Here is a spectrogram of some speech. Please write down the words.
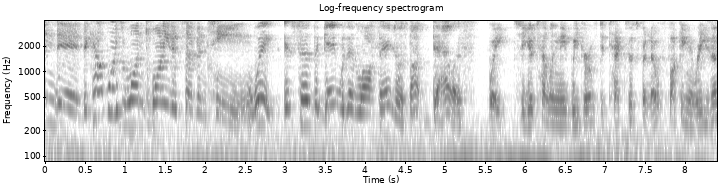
ended. The Cowboys won 20 to 17. Wait, it says the game was in Los Angeles, not Dallas. Wait, so you're telling me we drove to Texas for no fucking reason?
